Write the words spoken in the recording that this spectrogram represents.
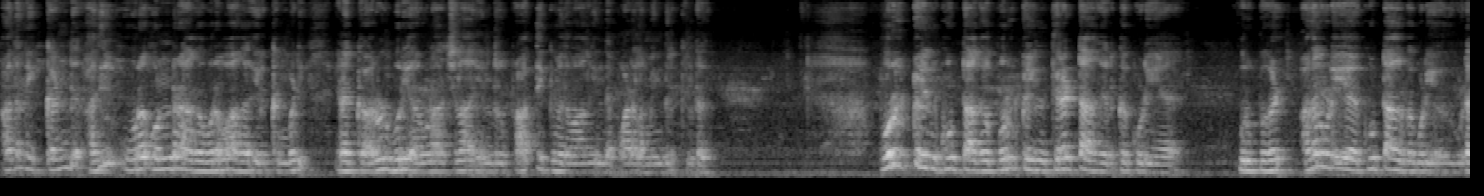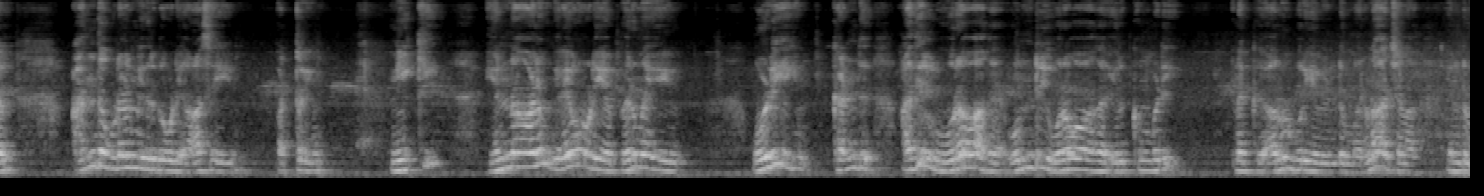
அதனை கண்டு அதில் உற ஒன்றாக உறவாக இருக்கும்படி எனக்கு அருள்புரி அருணாச்சலா என்று பிரார்த்திக்கும் விதமாக இந்த பாடல் அமைந்திருக்கின்றது. பொருட்களின் கூட்டாக பொருட்களின் திரட்டாக இருக்கக்கூடிய உறுப்புகள் அதனுடைய கூட்டாக இருக்கக்கூடிய உடல் அந்த உடல் மீது இருக்கக்கூடிய ஆசையையும் பற்றையும் நீக்கி என்னாலும் இறைவனுடைய பெருமையையும் ஒளியையும் கண்டு அதில் உறவாக ஒன்றி உறவாக இருக்கும்படி எனக்கு அருள் புரிய வேண்டும். அருணாச்சலா என்று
